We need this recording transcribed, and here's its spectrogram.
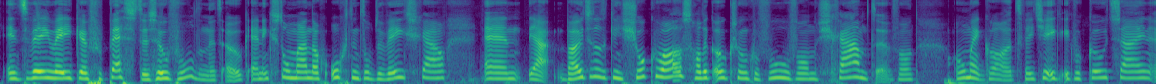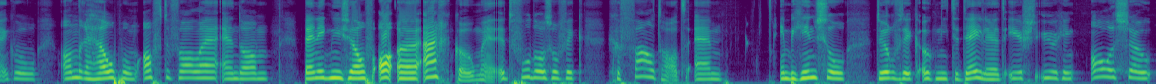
in twee weken verpesten? Zo voelde het ook. En ik stond maandagochtend op de weegschaal en ja, buiten dat ik in shock was, had ik ook zo'n gevoel van schaamte. Van oh my god, weet je, ik, ik wil coach zijn, ik wil anderen helpen om af te vallen en dan ben ik nu zelf uh, aangekomen. Het voelde alsof ik gefaald had en in beginsel durfde ik ook niet te delen. Het eerste uur ging alles zo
